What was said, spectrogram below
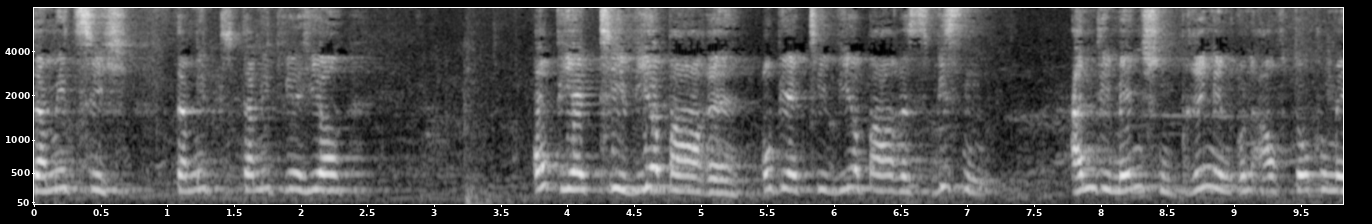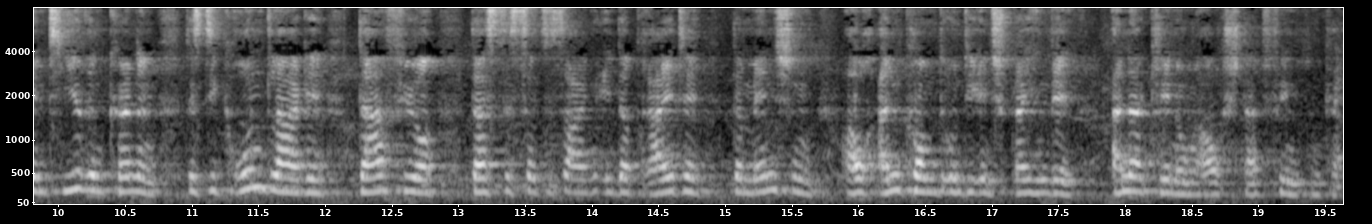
damit, sich, damit, damit wir hier objektivierbare, objektivierbares Wissen an die Menschen bringen und auch dokumentieren können. Das ist die Grundlage dafür, dass das sozusagen in der Breite der Menschen auch ankommt und die entsprechende Anerkennung auch stattfinden kann.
